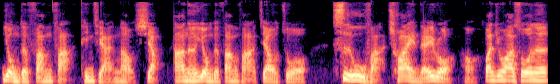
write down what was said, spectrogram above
用的方法听起来很好笑，它呢用的方法叫做。试误法 （try and error） 哦，换句话说呢，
